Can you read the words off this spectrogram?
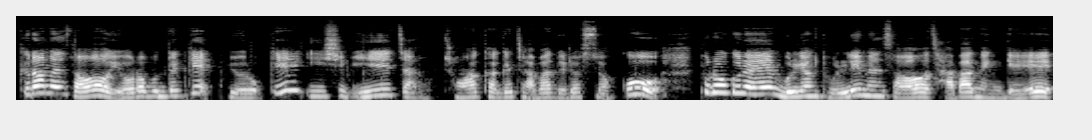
그러면서 여러분들께 이렇게 22일자로 정확하게 잡아드렸었고 프로그램 물량 돌리면서 잡아낸 게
